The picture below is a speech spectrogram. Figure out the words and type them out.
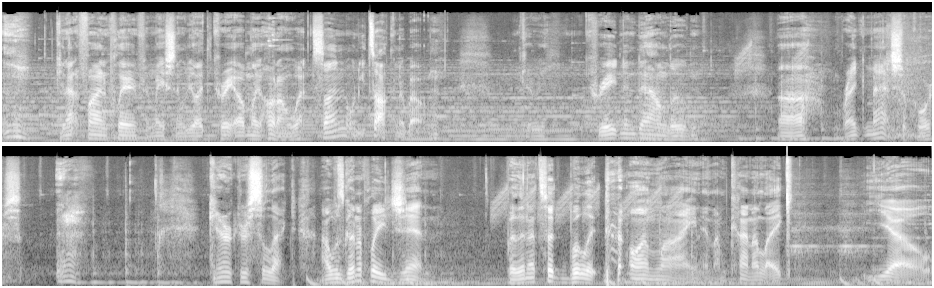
Cannot find player information. Would you like to create? I'm like, hold on, what, son? What are you talking about? Okay, we creating and downloading. Uh, rank match, of course. Character select. I was gonna play Jin, but then I took Bullet online, and I'm kind of like, yo,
